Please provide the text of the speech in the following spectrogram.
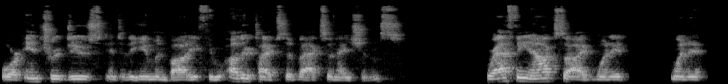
or introduced into the human body through other types of vaccinations. Graphene oxide, when it when it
